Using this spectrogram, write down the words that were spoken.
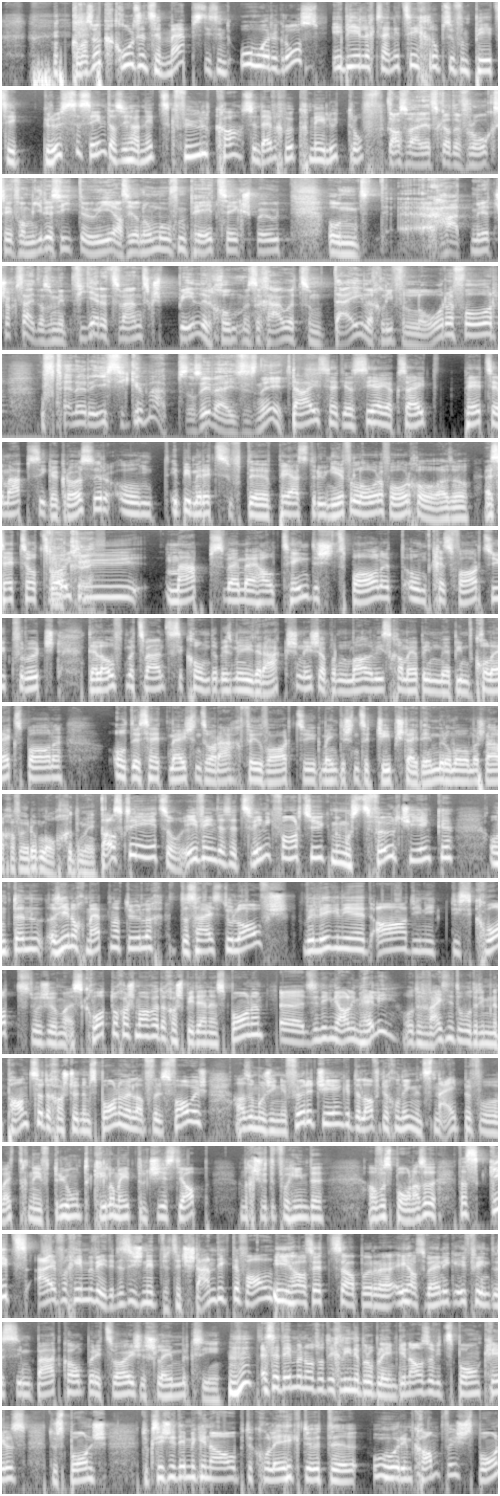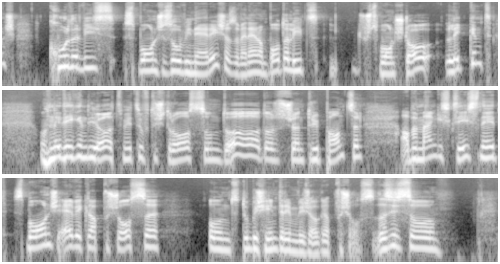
Was wirklich cool sind, sind Maps, die sind auch gross. Ich bin ehrlich gesagt nicht sicher, ob sie auf dem PC grösser sind. Also ich hatte nicht das Gefühl, gehabt, es sind einfach wirklich mehr Leute drauf. Das wäre jetzt gerade eine Frage von meiner Seite, weil ich also ja nur auf dem PC gespielt und äh, hat mir jetzt schon gesagt, also mit 24 Spielern kommt man sich auch zum Teil ein bisschen verloren vor auf diesen riesigen Maps. Also ich weiß es nicht. DICE hat ja, sie haben ja gesagt, PC-Maps sind grösser und ich bin mir jetzt auf der PS3 nie verloren vorgekommen. Also es hat so zwei, okay. drei Maps, wenn man halt hinterst spawnt und kein Fahrzeug verwünscht, dann läuft man 20 Sekunden, bis man in der Action ist, aber normalerweise kann man ja beim, beim Kollegen spawnen oder es hat meistens auch recht viele Fahrzeuge, mindestens ein Jeep steht immer rum, wo man schnell vorblocken damit. Das sehe ich nicht so. Ich finde, es hat zu wenig Fahrzeuge, man muss zu viel schinken. Und dann, je nach Map natürlich, das heisst, du laufst, weil irgendwie, ah, deine, deine Squad, du hast ja ein Squad, du kannst machen, dann kannst du bei denen spawnen, äh, die sind irgendwie alle im Heli, oder ich weiss nicht, oder in einem Panzer, dann kannst du nicht spawnen, weil, es voll ist, also musst du irgendwie vorne schinken, dann laufst du, dann kommt irgendein Sniper von, weiß ich nicht, 300 Kilometern und schießt dich ab dann kannst du wieder von hinten auf spawnen. Also, das gibt es einfach immer wieder. Das ist nicht, das ist nicht ständig der Fall. Ich habe es jetzt aber, äh, ich habe es wenig, ich finde es im Bad Company 2 ist es schlimmer gewesen. Mhm. Es hat immer noch so die kleinen Probleme, genauso wie die Spawn-Kills. Du spawnst, du siehst nicht immer genau, ob der Kollege dort äh, im Kampf ist, spawnst. Coolerweise spawnst du so, wie er ist. Also wenn er am Boden liegt, spawnst du liegend und nicht irgendwie, ja, jetzt mit auf der Straße und oh, da sind drei Panzer. Aber manchmal siehst du es nicht, spawnst, er wird gerade verschossen und du bist hinter ihm, wirst auch gerade verschossen. Das ist so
